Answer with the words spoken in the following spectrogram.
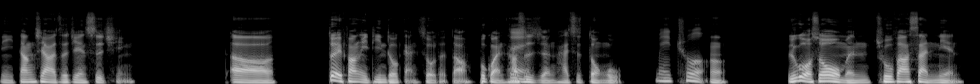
你当下这件事情，呃，对方一定都感受得到，不管他是人还是动物。没错。嗯如果说我们出发善念，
